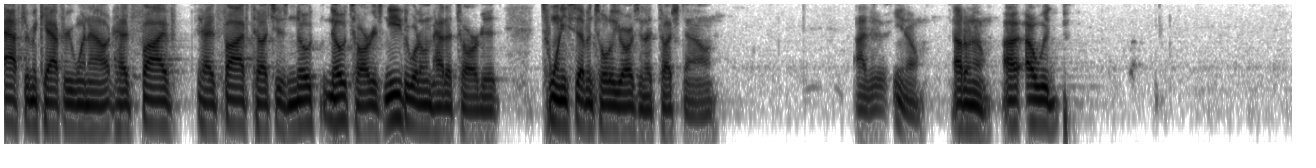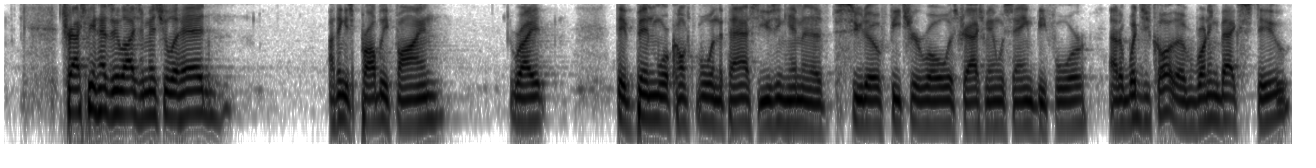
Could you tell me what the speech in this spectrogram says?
after McCaffrey went out. Had five had five touches, no no targets. Neither one of them had a target. 27 total yards and a touchdown. I just, you know, I don't know. I, I would. Trashman has Elijah Mitchell ahead. I think it's probably fine, right? They've been more comfortable in the past using him in a pseudo feature role, as Trashman was saying before. Out of what did you call it? A running back stew?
